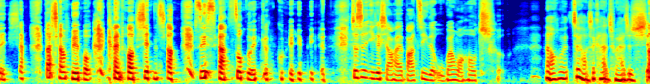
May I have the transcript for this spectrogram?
等一下，大家没有看到现场，Cincia 做了一个鬼脸，就是一个小孩把自己的五官往后扯，然后最好是看得出来是谁，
